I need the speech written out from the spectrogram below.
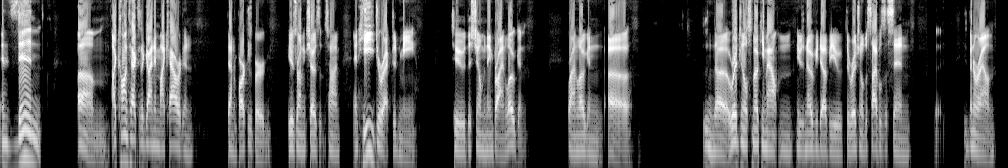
And then um, i contacted a guy named mike Howardin down in parkersburg. He was running shows at the time and he directed me to this gentleman named brian logan. Brian logan uh, the original smoky mountain he was an ovw the original disciples of sin he's been around.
